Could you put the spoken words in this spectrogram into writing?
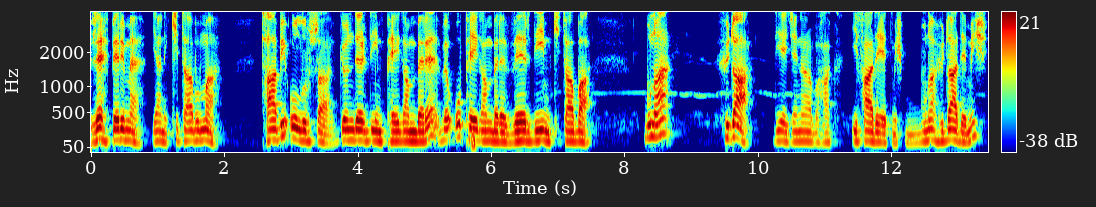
rehberime yani kitabıma tabi olursa gönderdiğim peygambere ve o peygambere verdiğim kitaba buna hüda diye Cenab-ı Hak ifade etmiş. Buna hüda demiş.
